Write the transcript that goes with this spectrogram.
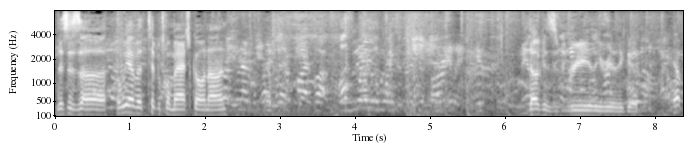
This is uh, we have a typical match going on. Doug is really, really good. Yep.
